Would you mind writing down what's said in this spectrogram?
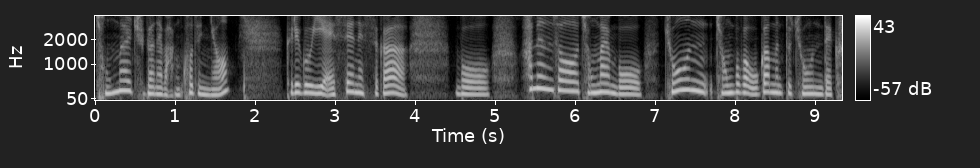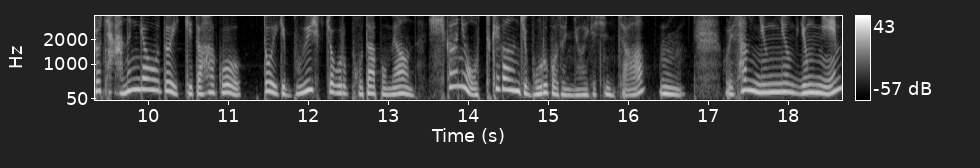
정말 주변에 많거든요. 그리고 이 SNS가 뭐 하면서 정말 뭐 좋은 정보가 오가면 또 좋은데 그렇지 않은 경우도 있기도 하고 또 이게 무의식적으로 보다 보면 시간이 어떻게 가는지 모르거든요. 이게 진짜. 음. 우리 3666님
